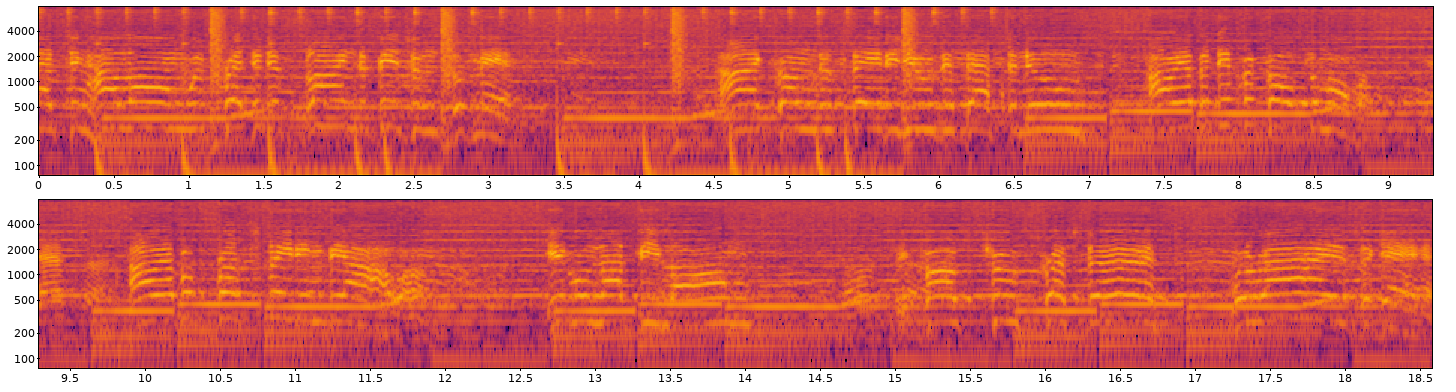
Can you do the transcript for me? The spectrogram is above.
asking how long will prejudice blind the visions of men? I come to say to you this afternoon, however difficult the moment, however frustrating the hour, it will not be long because truth crusher will rise again.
